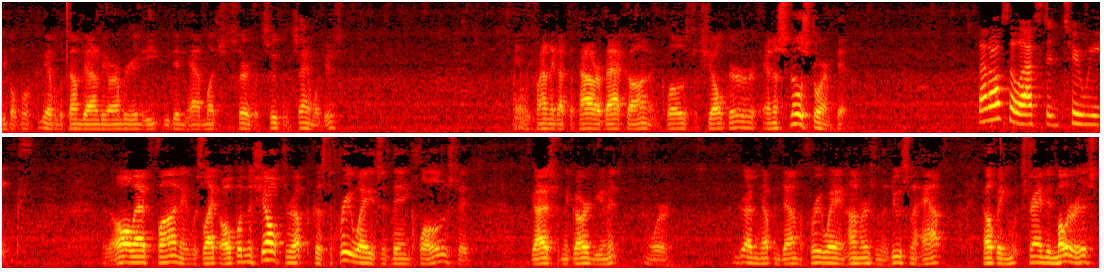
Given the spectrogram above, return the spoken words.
People were able to come down to the armory and eat. We didn't have much to serve but soup and sandwiches. And we finally got the power back on and closed the shelter, and a snowstorm hit. That also lasted two weeks. And all that fun, it was like open the shelter up because the freeways had been closed. And guys from the guard unit were driving up and down the freeway in Hummers and the deuce and a half, helping stranded motorists,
